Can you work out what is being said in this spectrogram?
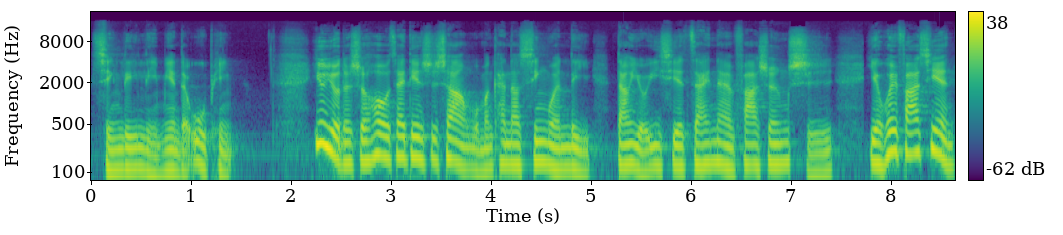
行李里面的物品。又有的时候，在电视上，我们看到新闻里，当有一些灾难发生时，也会发现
